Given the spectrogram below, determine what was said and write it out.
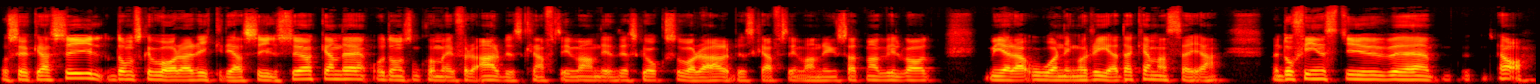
och söker asyl, de ska vara riktiga asylsökande och de som kommer för arbetskraftsinvandring, det ska också vara arbetskraftsinvandring, så att man vill vara mera ordning och reda kan man säga. Men då finns det ju, eh, ja,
